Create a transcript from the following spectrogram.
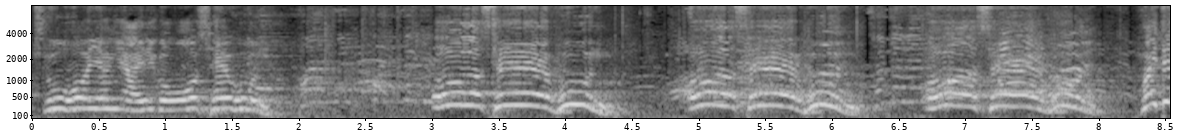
주호영이 아니고 오세훈 오세훈 오세훈 오세훈 화이팅!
